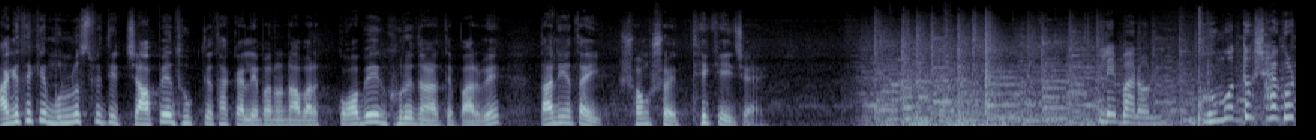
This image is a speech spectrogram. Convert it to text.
আগে থেকে মূল্যস্ফীতির চাপে ধুঁকতে থাকা লেবানন আবার কবে ঘুরে দাঁড়াতে পারবে, তা নিয়ে তাই সংশয় থেকেই যায়। লেবানন ভূমধ্য সাগর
